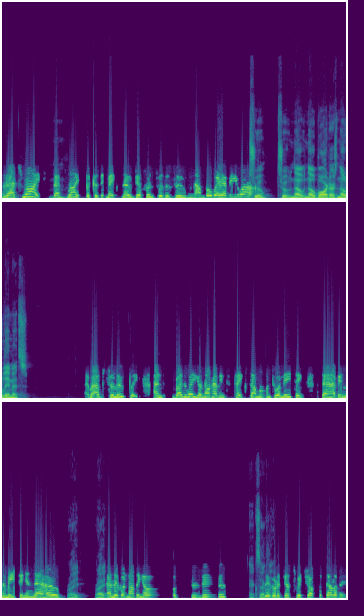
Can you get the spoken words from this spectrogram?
that's right. That's Mhm. right, because it makes no difference with a Zoom number wherever you are. True, true. No, no borders, no limits. Absolutely. And by the way, you're not having to take someone to a meeting. They're having the meeting in their home Right, right. and they've got nothing else to do. Exactly, They've got to just switch off the television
